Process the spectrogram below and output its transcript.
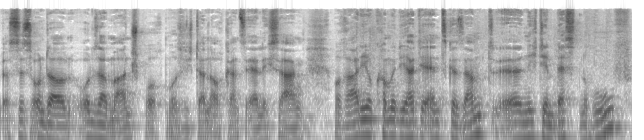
das ist unter unserem Anspruch, muss ich dann auch ganz ehrlich sagen. Und Radiokomödie hat ja insgesamt äh, nicht den besten Ruf,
